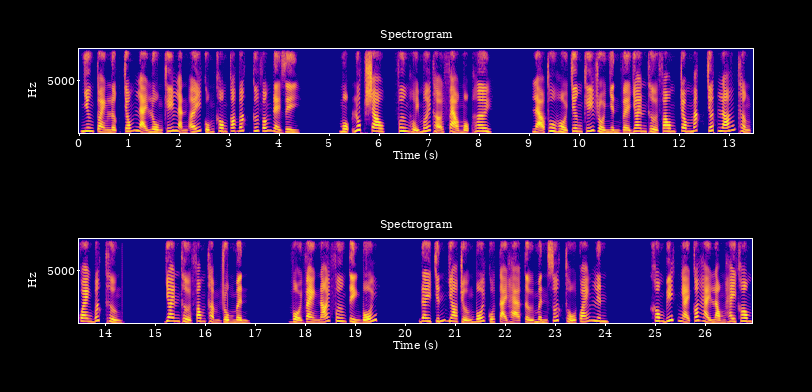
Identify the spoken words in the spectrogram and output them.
Nhưng toàn lực chống lại luồng khí lạnh ấy cũng không có bất cứ vấn đề gì. Một lúc sau, Phương Hủy mới thở phào một hơi. Lão thu hồi chân khí rồi nhìn về Doanh Thừa Phong, trong mắt chớp lóe thần quang bất thường. Doanh Thừa Phong thầm rùng mình, vội vàng nói Phương Tiền Bối, đây chính do trưởng bối của tại hạ tự mình xuất thủ quán linh, không biết ngài có hài lòng hay không?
